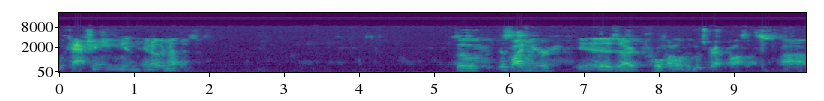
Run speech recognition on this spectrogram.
with caching and, and other methods. So this slide here is a profile of the Bootstrap process. Uh,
